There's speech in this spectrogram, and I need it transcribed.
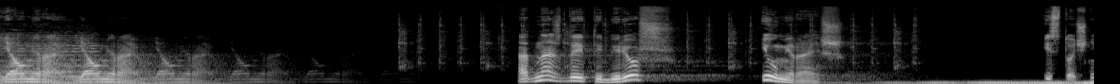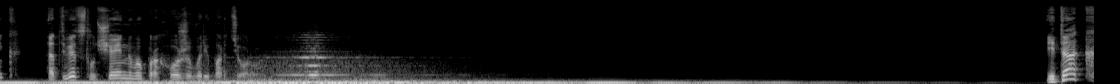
я умираю, я умираю. Однажды ты берешь и умираешь. Источник. Ответ случайного прохожего репортеру. Итак,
